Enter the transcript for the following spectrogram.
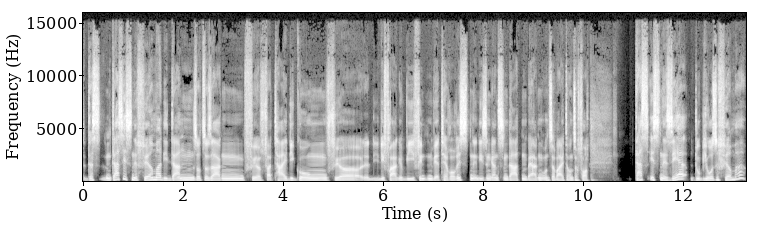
das, das ist eine Firma, die dann sozusagen für Verteidigung, für die, die Frage, wie finden wir Terroristen in diesen ganzen Datenbergen und so weiter und so fort. Das ist eine sehr dubiose Firma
